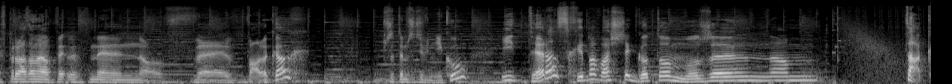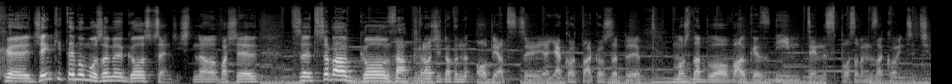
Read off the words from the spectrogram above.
wprowadzana w, w, no, w, w walkach przy tym przeciwniku. I teraz chyba właśnie go to może nam tak, e, dzięki temu możemy go oszczędzić. No właśnie, trze- trzeba go zaprosić na ten obiad, czy ja- jako tako, żeby można było walkę z nim tym sposobem zakończyć.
